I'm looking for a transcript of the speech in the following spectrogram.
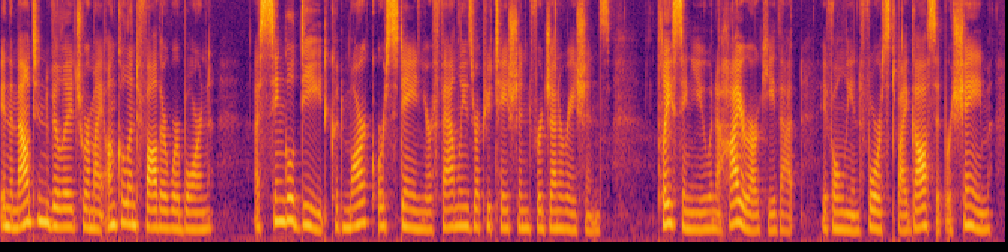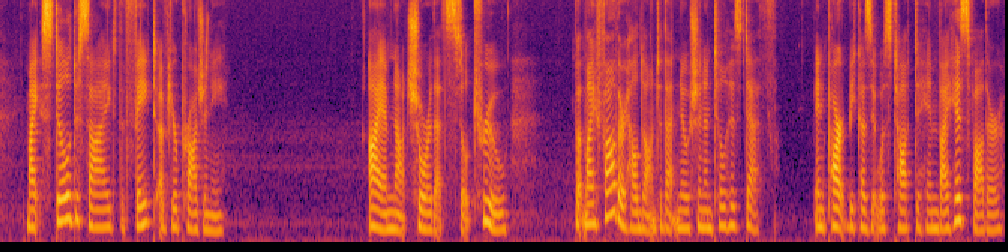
In the mountain village where my uncle and father were born, a single deed could mark or stain your family's reputation for generations, placing you in a hierarchy that, if only enforced by gossip or shame, might still decide the fate of your progeny. I am not sure that's still true, but my father held on to that notion until his death, in part because it was taught to him by his father,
